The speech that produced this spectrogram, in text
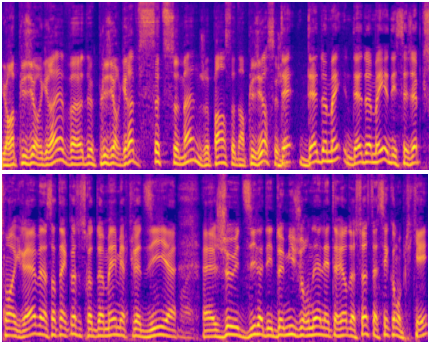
Il y aura plusieurs grèves, euh, plusieurs grèves cette semaine, je pense, dans plusieurs cégeps. Dès, demain, dès demain, il y a des cégeps qui seront en grève. Dans certains cas, ce sera demain, mercredi, euh, jeudi, là, des demi-journées à l'intérieur de ça. C'est assez compliqué.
